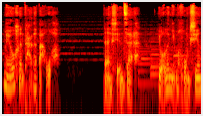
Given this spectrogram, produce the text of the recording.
没有很大的把握，但现在有了你们红星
